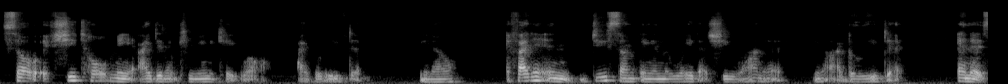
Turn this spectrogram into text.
So if she told me I didn't communicate well, I believed it, you know? If I didn't do something in the way that she wanted, you know, I believed it. And it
